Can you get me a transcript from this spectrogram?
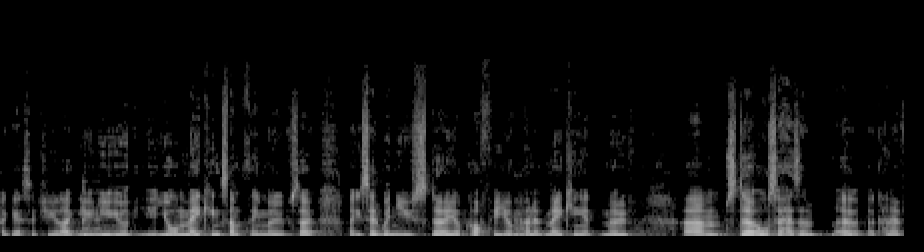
I guess, if you like. You, you you you're making something move. So, like you said, when you stir your coffee, you're kind of making it move. Um, stir also has a, a, a kind of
